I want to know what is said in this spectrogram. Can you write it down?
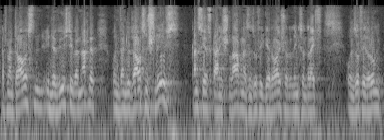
dass man draußen in der Wüste übernachtet und wenn du draußen schläfst, kannst du jetzt gar nicht schlafen, da sind so viel Geräusche links und rechts und so viel rum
